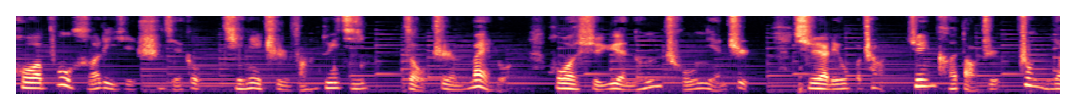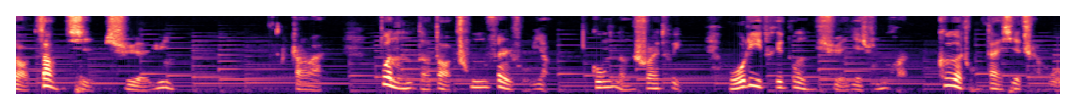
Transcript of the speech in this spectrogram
或不合理饮食结构，体内脂肪堆积，走至脉络，或血液浓稠粘滞，血流不畅。均可导致重要脏器血运障碍，不能得到充分濡养，功能衰退，无力推动血液循环，各种代谢产物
